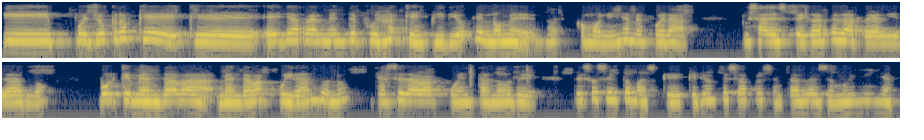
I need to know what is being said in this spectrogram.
y pues yo creo que, que ella realmente fue la que impidió que no me, como niña, me fuera pues a despegar de la realidad, ¿no? Porque me andaba, me andaba cuidando, ¿no? Ya se daba cuenta, ¿no? De, esos síntomas que, que, yo empecé a presentar desde muy niña.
